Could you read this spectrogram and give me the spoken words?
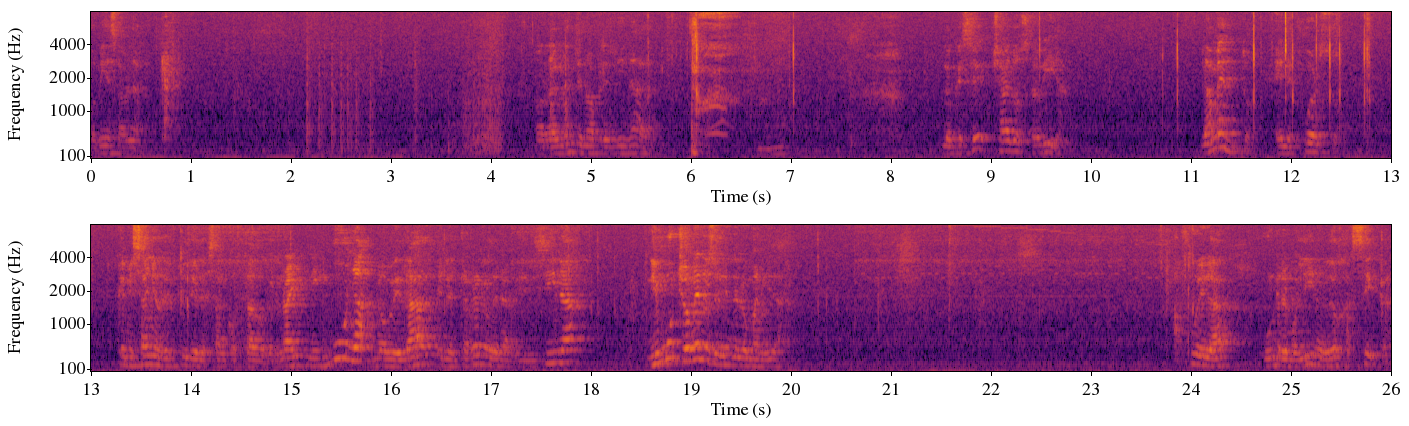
comienza a hablar. No, realmente no aprendí nada. Lo que sé ya lo sabía. Lamento el esfuerzo que mis años de estudio les han costado, pero no hay ninguna novedad en el terreno de la medicina ni mucho menos en el de la humanidad. Afuera, un remolino de hojas secas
